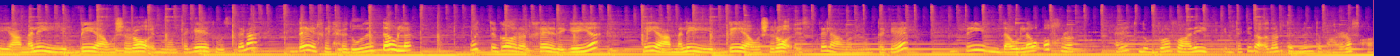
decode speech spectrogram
هي عملية بيع وشراء المنتجات والسلع داخل حدود الدولة والتجارة الخارجية هي عملية بيع وشراء السلع والمنتجات بين دولة وأخرى. قالت له برافو عليك انت كده قدرت ان انت تعرفها.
